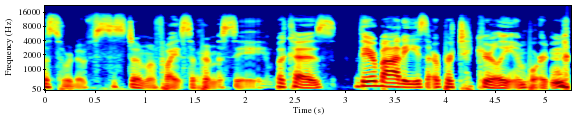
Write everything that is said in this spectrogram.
a sort of system of white supremacy because their bodies are particularly important.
